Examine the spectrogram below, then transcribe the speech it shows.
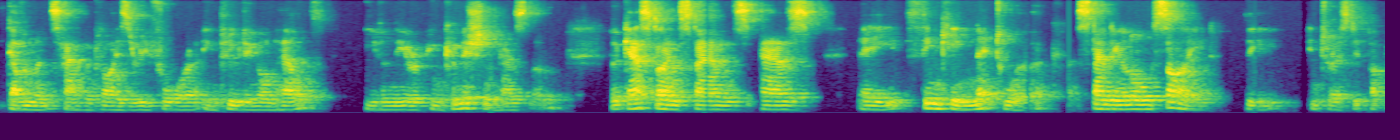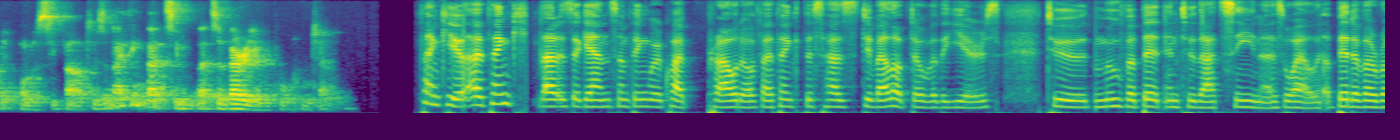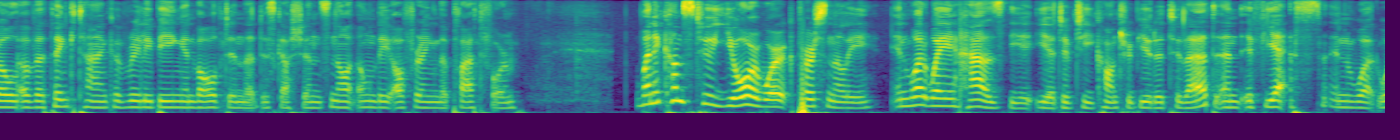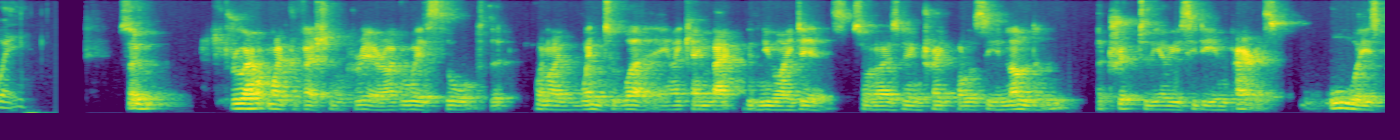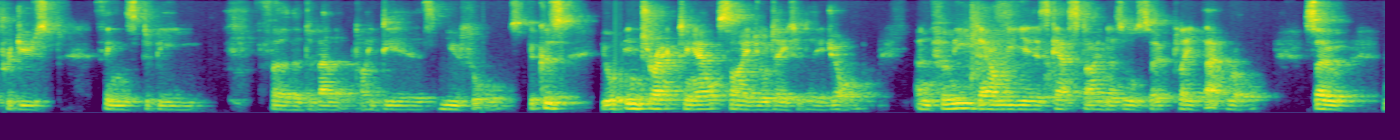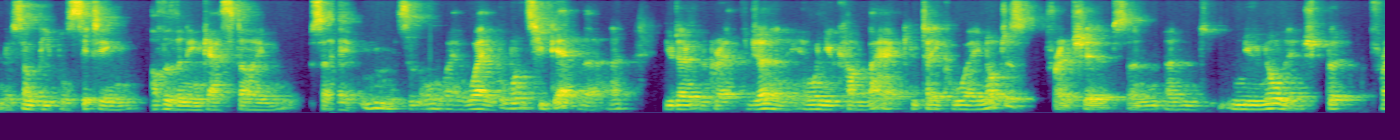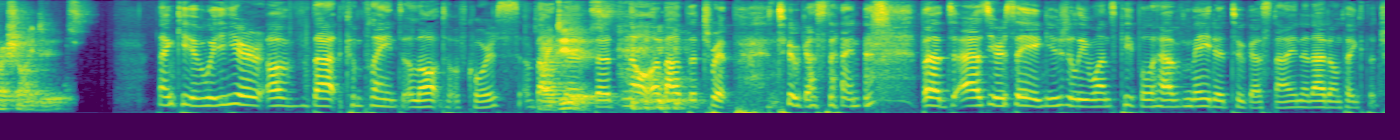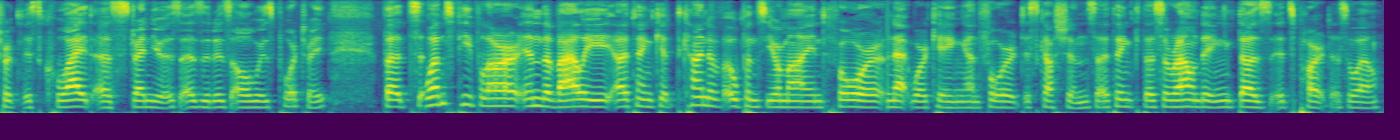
Governments have advisory fora, including on health even the European Commission has them. But Gastein stands as a thinking network standing alongside the interested public policy parties. And I think that's, that's a very important element. Thank you. I think that is again something we're quite proud of. I think this has developed over the years to move a bit into that scene as well. A bit of a role of a think tank, of really being involved in the discussions, not only offering the platform. When it comes to your work personally, in what way has the EHFG contributed to that? And if yes, in what way? So, throughout my professional career, I've always thought that when I went away, I came back with new ideas. So, when I was doing trade policy in London, a trip to the OECD in Paris always produced things to be further developed, ideas, new thoughts, because you're interacting outside your day to day job. And for me, down the years, Gastein has also played that role. So, you know, some people sitting other than in Gastein say mm, it's a long way away, but once you get there, you don't regret the journey. And when you come back, you take away not just friendships and, and new knowledge, but fresh ideas. Thank you. We hear of that complaint a lot, of course, about the, the, no about the trip to Gastein. But as you're saying, usually once people have made it to Gastein, and I don't think the trip is quite as strenuous as it is always portrayed. But once people are in the valley, I think it kind of opens your mind for networking and for discussions. I think the surrounding does its part as well.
